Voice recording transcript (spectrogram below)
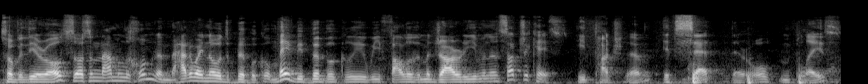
So over there also, namen lechumrim. How do I know it's biblical? Maybe biblically we follow the majority even in such a case. He touched them. It's set. They're all in place.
